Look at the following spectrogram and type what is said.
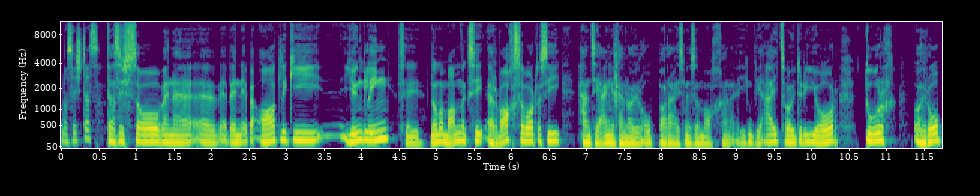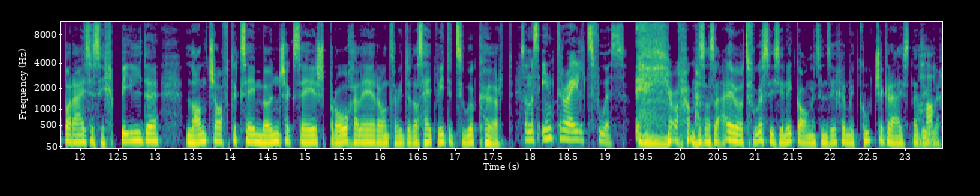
Was ist das? Das ist so, wenn, äh, wenn eben adlige Jünglinge, sie nur Männer gewesen, erwachsen worden sind, haben sie eigentlich eine Europareise müssen machen. Irgendwie ein, zwei, drei Jahre durch Europa reisen, sich bilden, Landschaften sehen, Menschen sehen, Sprachen lernen und so weiter. Das hat wieder zugehört. So ein Interrail zu Fuß. Ja, kann man so sagen. Ja, zu Fuß sind sie nicht gegangen, sind sicher mit Kutschen gereist natürlich.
